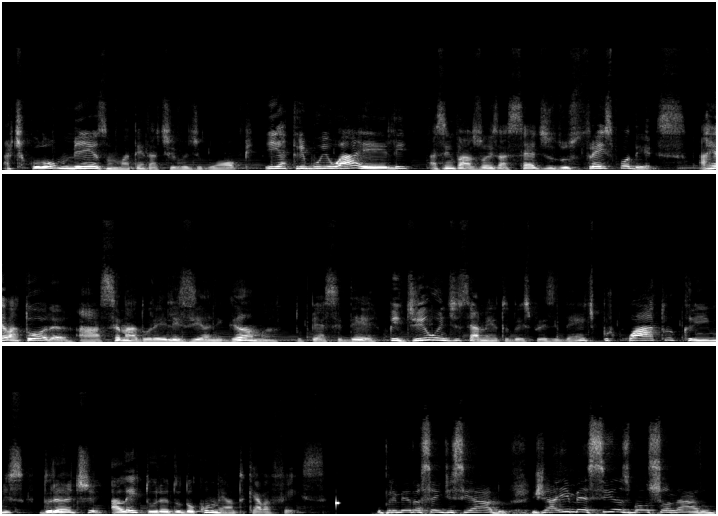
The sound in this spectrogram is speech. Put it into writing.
articulou mesmo uma tentativa de golpe e atribuiu a ele as invasões às sedes dos três poderes. A relatora, a senadora Elisiane Gama, do PSD, pediu o indiciamento do ex-presidente por quatro crimes durante a leitura do documento que ela fez o primeiro a ser indiciado, Jair Messias Bolsonaro.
